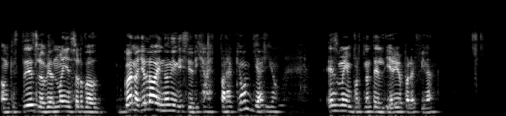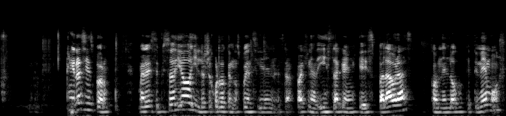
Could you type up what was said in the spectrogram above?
aunque ustedes lo vean muy absurdo. Bueno, yo lo en un inicio dije, ¿para qué un diario? Es muy importante el diario para el final. Gracias por ver este episodio y les recuerdo que nos pueden seguir en nuestra página de Instagram que es Palabras con el logo que tenemos.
